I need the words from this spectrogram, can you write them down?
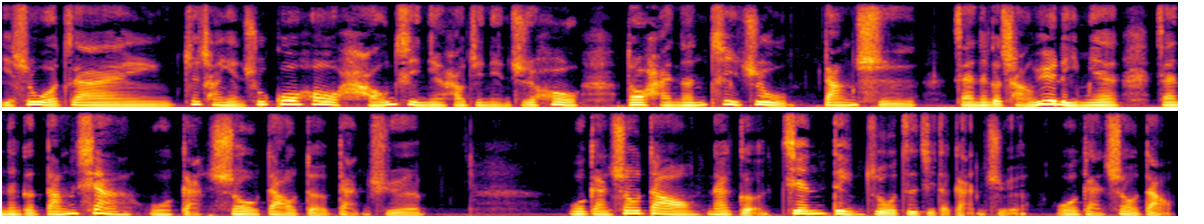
也是我在这场演出过后好几年、好几年之后，都还能记住当时在那个场域里面，在那个当下，我感受到的感觉。我感受到那个坚定做自己的感觉。我感受到，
